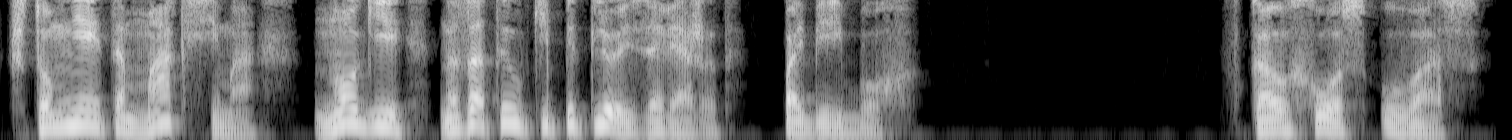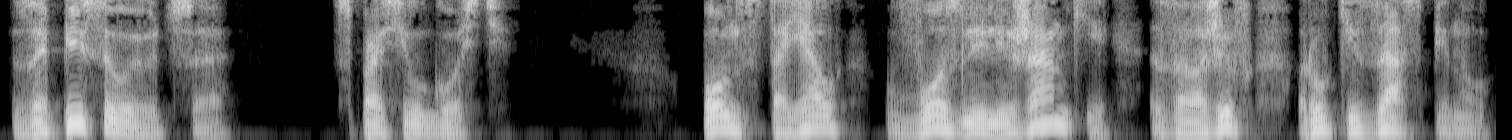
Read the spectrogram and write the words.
что мне эта максима ноги на затылке петлей завяжет, побей бог. «В колхоз у вас записываются?» — спросил гость. Он стоял возле лежанки, заложив руки за спину,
